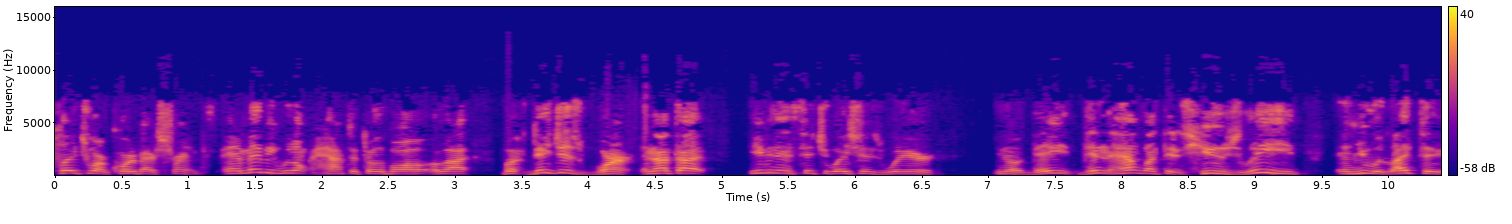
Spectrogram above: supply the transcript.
play to our quarterback strengths. And maybe we don't have to throw the ball a lot, but they just weren't. And I thought even in situations where, you know, they didn't have like this huge lead and you would like to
